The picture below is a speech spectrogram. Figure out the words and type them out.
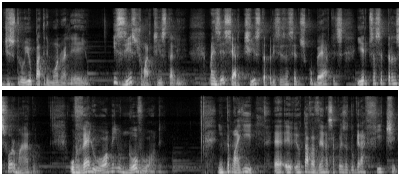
destruir o patrimônio alheio, existe um artista ali, mas esse artista precisa ser descoberto e ele precisa ser transformado. O velho homem e o novo homem. Então aí é, eu estava vendo essa coisa do grafite,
